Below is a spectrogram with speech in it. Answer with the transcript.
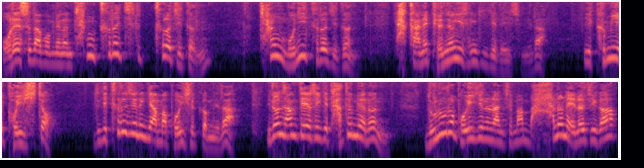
오래 쓰다 보면은 창 틀어, 틀어지든 창문이 틀어지든 약간의 변형이 생기게 돼 있습니다. 이 금이 보이시죠? 이렇게 틀어지는 게 아마 보이실 겁니다. 이런 상태에서 이게 닫으면은 눈으로 보이지는 않지만 많은 에너지가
